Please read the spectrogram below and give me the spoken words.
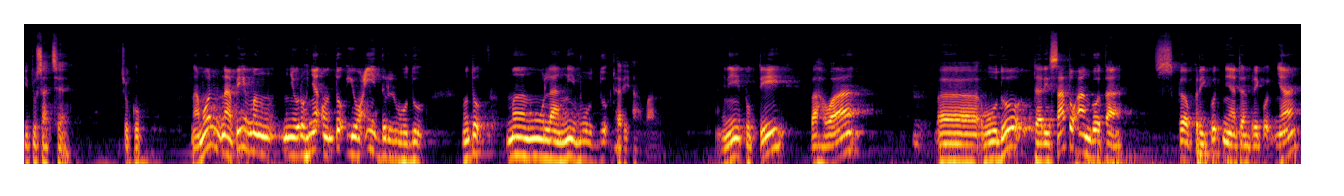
Itu saja cukup. Namun Nabi menyuruhnya untuk yu'idul wudu, untuk mengulangi wudu dari awal. Ini bukti bahwa e, wudu dari satu anggota ke berikutnya dan berikutnya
